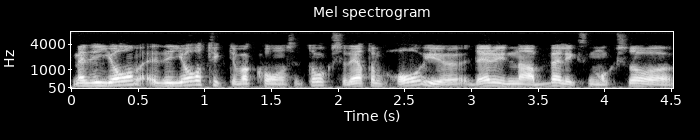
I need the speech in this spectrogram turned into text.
men det jag, det jag tyckte var konstigt också, det är att de har ju, det är ju Nabbe liksom också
